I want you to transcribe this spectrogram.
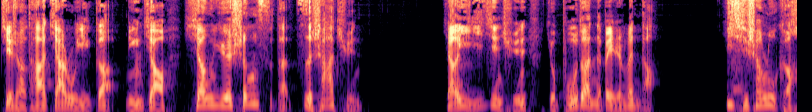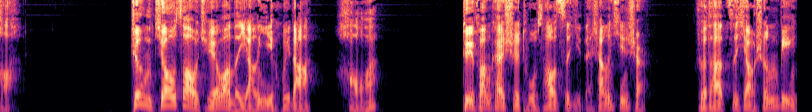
介绍他加入一个名叫“相约生死”的自杀群。杨毅一进群，就不断的被人问道：“一起上路可好？”正焦躁绝望的杨毅回答：“好啊。”对方开始吐槽自己的伤心事儿，说他自小生病，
